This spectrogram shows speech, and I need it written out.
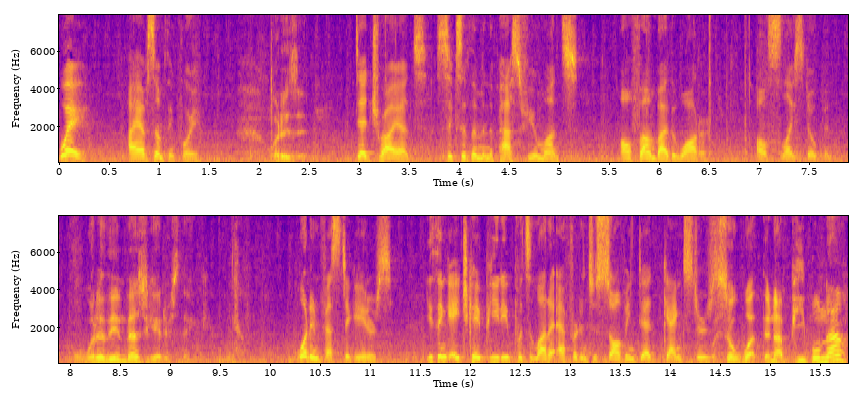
Wait, I have something for you. What is it? Dead triads, six of them in the past few months. All found by the water. All sliced open. Well, what do the investigators think? What investigators? You think HKPD puts a lot of effort into solving dead gangsters? So what, they're not people now?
